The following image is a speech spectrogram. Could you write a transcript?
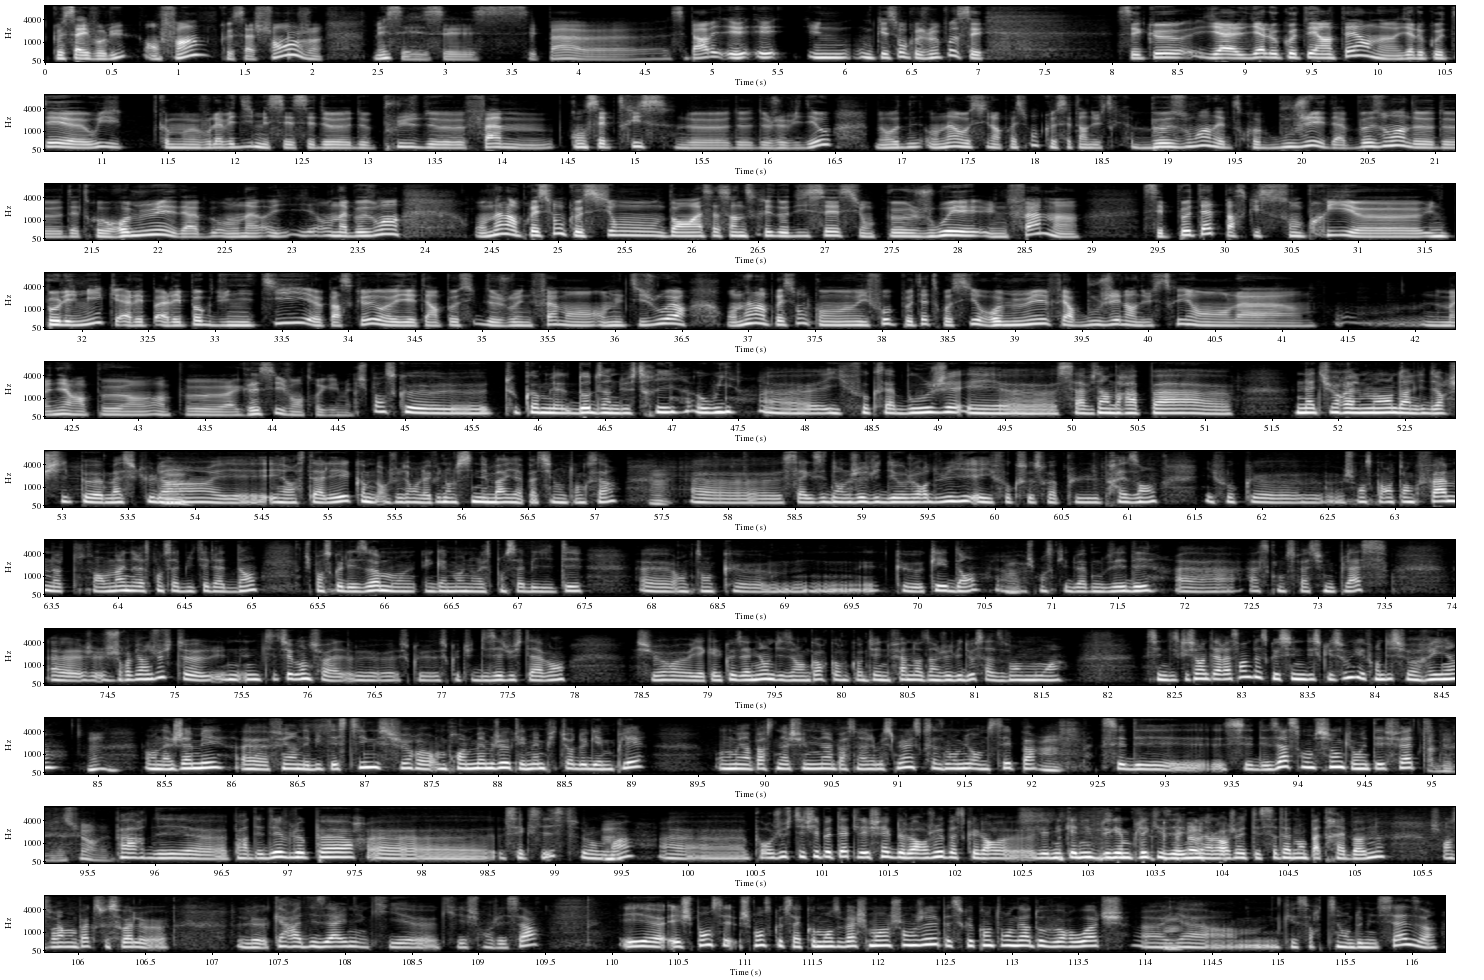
que ça évolue, enfin, que ça change, mais c'est, c'est, pas, euh, c'est pas. Et, une, question que je me pose, c'est, c'est qu'il y a, y a le côté interne, il y a le côté, oui, comme vous l'avez dit, mais c'est de, de, plus de femmes conceptrices de, de, jeux vidéo. Mais on, a aussi l'impression que cette industrie a besoin d'être bougée, a besoin d'être remuée. On a, on a besoin on a l'impression que si on, dans Assassin's Creed Odyssey, si on peut jouer une femme, c'est peut-être parce qu'ils se sont pris euh, une polémique à l'époque d'Unity, euh, parce qu'il euh, était impossible de jouer une femme en, multijoueur. On a l'impression qu'il faut peut-être aussi remuer, faire bouger l'industrie en la de manière un peu, un, peu agressive, entre guillemets. Je pense que, tout comme d'autres industries, oui, il faut que ça bouge et ça viendra pas naturellement d'un leadership euh, masculin mm. et, installé, comme dans, je veux dire, on l'a vu dans le cinéma il n'y a pas si longtemps que ça. Mm. Euh, ça existe dans le jeu vidéo aujourd'hui et il faut que ce soit plus présent. Il faut que, je pense qu'en tant que femme, notre, enfin, on a une responsabilité là-dedans. Je pense que les hommes ont également une responsabilité euh, en tant que qu'aidants. Mm. je pense qu'ils doivent nous aider à, ce qu'on se fasse une place. je, reviens juste une, petite seconde sur ce, que, ce que tu disais juste avant. Sur, euh, il y a quelques années, on disait encore quand, quand il y a une femme dans un jeu vidéo, ça se vend moins. C'est une discussion intéressante parce que c'est une discussion qui est fondée sur rien. Mmh. On n'a jamais euh, fait un A-B testing sur euh, on prend le même jeu avec les mêmes features de gameplay, on met un personnage féminin, un personnage masculin, est-ce que ça se vend mieux? On ne sait pas. Mmh. C'est des, des, assumptions qui ont été faites ah, bien sûr, par, des, par des développeurs sexistes, selon mmh. moi, pour justifier peut-être l'échec de leur jeu parce que les mécaniques de gameplay qu'ils avaient mis dans leur jeu étaient certainement pas très bonnes. Je pense vraiment pas que ce soit le, le Cara Design qui, euh, qui changé ça. Et, euh, et, je, pense, je pense que ça commence vachement à changer parce que quand on regarde Overwatch, euh, il y a, qui est sorti en 2016,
